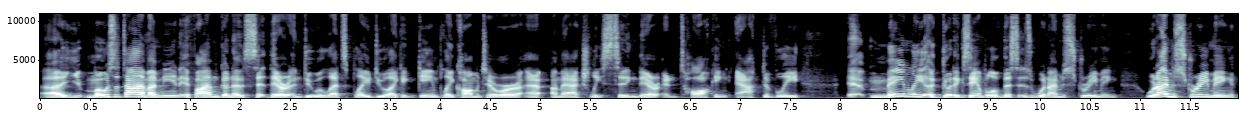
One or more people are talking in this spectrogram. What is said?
Uh, you, most of the time, I mean, if I'm gonna sit there and do a let's play, do like a gameplay commentary where I'm actually sitting there and talking actively, it, eh, mainly a good example of this is when I'm streaming. When I'm streaming,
